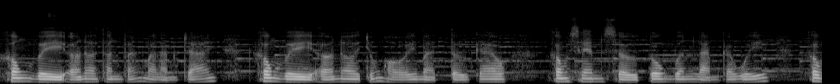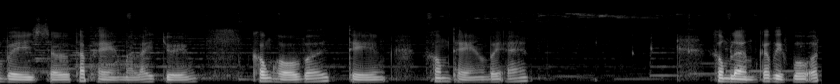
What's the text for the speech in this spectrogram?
không vì ở nơi thanh vắng mà làm trái, không vì ở nơi chúng hội mà tự cao, không xem sự tôn vinh làm cao quý, không vì sự thấp hèn mà lay chuyển, không hộ với thiện, không thẹn với ác, không làm các việc vô ích.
